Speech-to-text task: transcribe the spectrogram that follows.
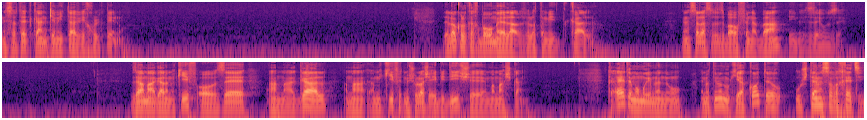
נסרטט כאן כמיטב יכולתנו. זה לא כל כך ברור מאליו, זה לא תמיד קל. ננסה לעשות את זה באופן הבא, הנה זהו זה. זה המעגל המקיף, או זה המעגל המקיף את משולש ABD שממש כאן. כעת הם אומרים לנו, הם נותנים לנו כי הקוטר הוא 12 וחצי.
